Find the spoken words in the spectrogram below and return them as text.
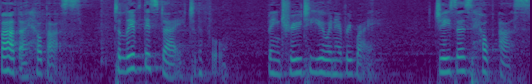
Father, help us to live this day to the full, being true to you in every way. Jesus, help us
